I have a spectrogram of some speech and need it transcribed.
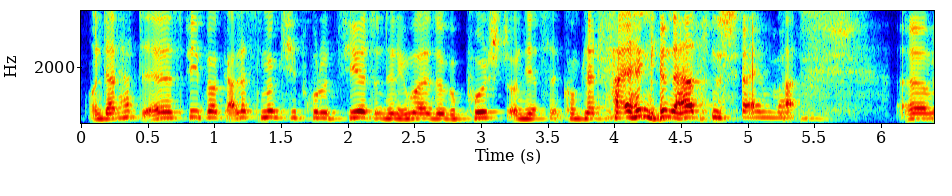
Und dann hat äh, Spielberg alles Mögliche produziert und dann überall so gepusht und jetzt komplett fallen gelassen, scheinbar. Ähm,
